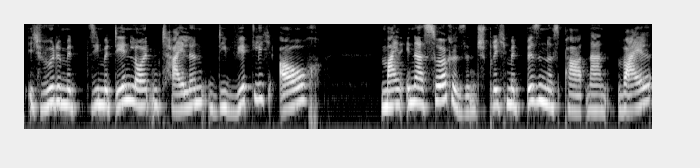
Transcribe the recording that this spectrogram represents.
Ich würde mit, sie mit den Leuten teilen, die wirklich auch mein Inner Circle sind, sprich mit Businesspartnern, weil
